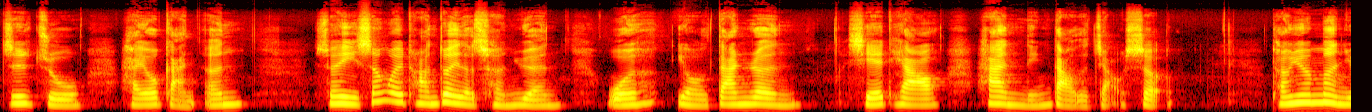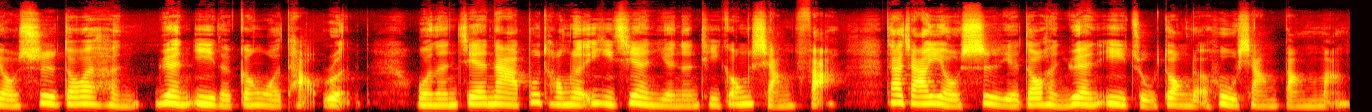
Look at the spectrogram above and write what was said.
知足，还有感恩。所以，身为团队的成员，我有担任协调和领导的角色。团员们有事都会很愿意的跟我讨论，我能接纳不同的意见，也能提供想法。大家有事也都很愿意主动的互相帮忙，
